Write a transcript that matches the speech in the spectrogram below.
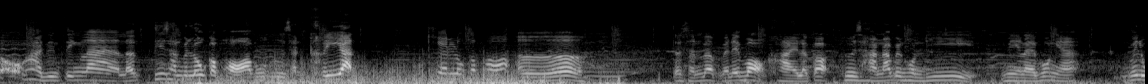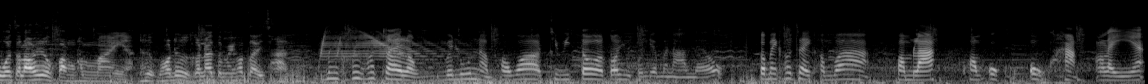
ก็อกหักจริงๆแหละแล้วที่ฉันเป็นโรคกระเพาะอะเพราะคือฉันเครียด ๆ เครียดโรคกระเพาะเออ อืมแต่ฉันแบบไม่ได้บอกใครแล้วก็คือฉันน่ะเป็นคนที่มีอะไรพวกเนี้ย ไม่รู้ว่าจะเล่าให้เธอฟังทำไมอะเธอเพราะเธอก็น่าจะไม่เข้าใจฉัน ไม่ค่อยเข้าใจหรอกวัยรุ่นอะ เพราะว่าชีวิตต้อต้ออยู่คนเดียวมานานแล้ว ก็ไม่เข้าใจคำว่าความรักความอกอกหักอะไรเงี้ย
